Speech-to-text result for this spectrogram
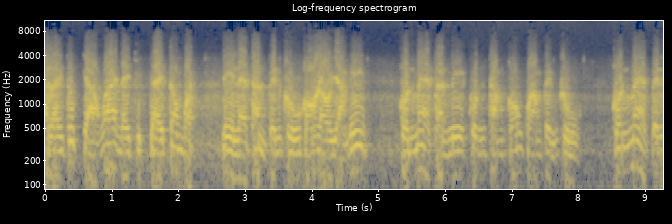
อะไรทุกอย่างไว้ในจิตใจต้องหมดนี่แหละท่านเป็นครูของเราอย่างนี้คนแม่ท่านมีคุณธรรมของความเป็นครู คนแม่เป็น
